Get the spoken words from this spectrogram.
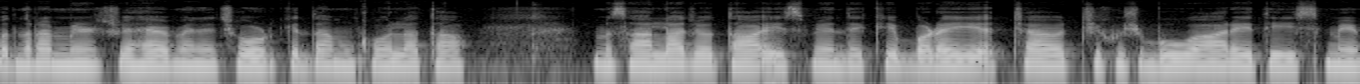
पंद्रह मिनट जो है मैंने छोड़ के दम खोला था। मसाला जो था इसमें देखिए बड़ा ही अच्छा अच्छी खुशबू आ रही थी इसमें।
